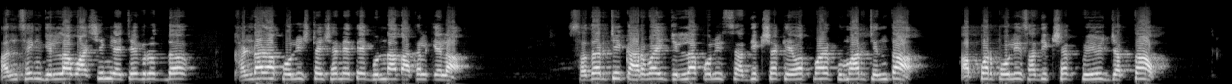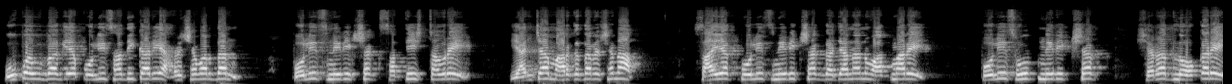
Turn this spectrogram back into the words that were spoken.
अनसिंग जिल्हा वाशिम याच्या विरुद्ध खंडाळा पोलीस स्टेशन येथे गुन्हा दाखल केला. सदरची कारवाई जिल्हा पोलीस अधीक्षक यवतमाळ कुमार चिंता अप्पर पोलीस अधीक्षक पियुष जगताप उपविभागीय पोलीस अधिकारी हर्षवर्धन पोलीस निरीक्षक सतीश चौरे यांच्या मार्गदर्शनात सहाय्यक पोलीस निरीक्षक गजानन वाघमारे पोलीस उपनिरीक्षक शरद लोहकरे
